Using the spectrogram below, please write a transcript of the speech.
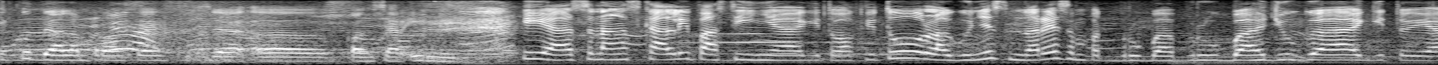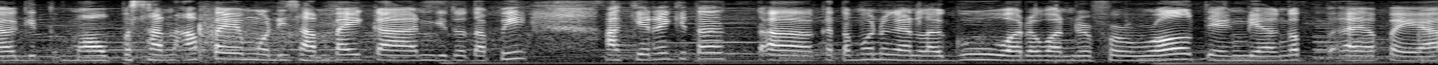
ikut dalam proses da- eh, konser ini? Iya, senang sekali pastinya gitu. Waktu itu lagunya sebenarnya sempat berubah-berubah juga gitu ya, gitu. Mau pesan apa yang mau disampaikan gitu. Tapi akhirnya kita uh, ketemu dengan lagu What a Wonderful World yang dianggap eh, apa ya,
